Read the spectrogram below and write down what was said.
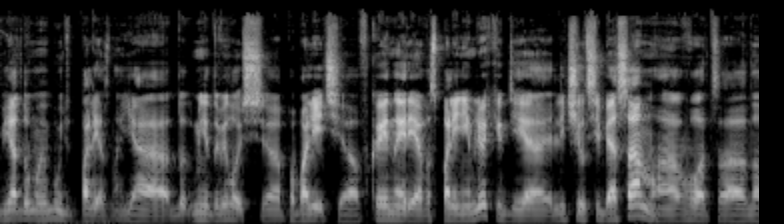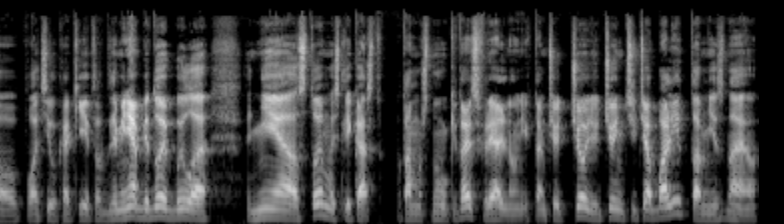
Я думаю, будет полезно. Я, мне довелось э, поболеть э, в КНР воспалением легких, где я лечил себя сам, а, вот, а, но платил какие-то... Для меня бедой было не стоимость лекарств, потому что, ну, у китайцев реально у них там что-нибудь у тебя болит, там, не знаю,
